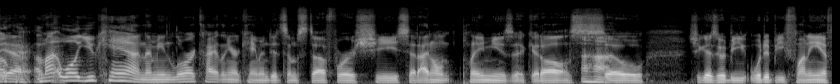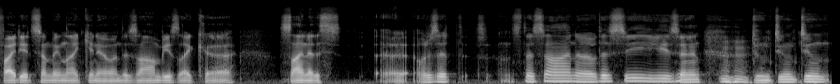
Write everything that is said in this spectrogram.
Yeah, yeah. okay, My, well, you can. I mean, Laura Kightlinger came and did some stuff where she said, "I don't play music at all." Uh-huh. So she goes, "It would be would it be funny if I did something like you know, in the zombies, like uh, sign of this." Uh, what is it? It's the sign of the season. Mm-hmm. Doom, doom, doom.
